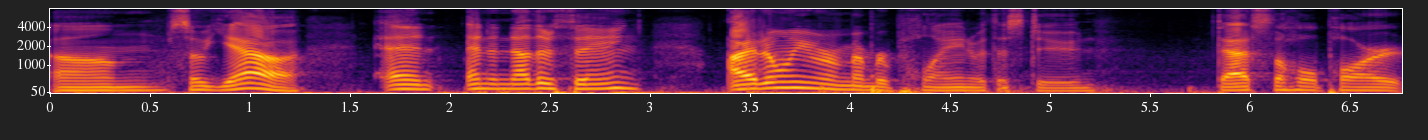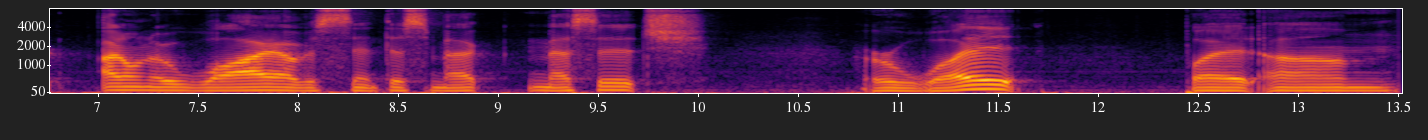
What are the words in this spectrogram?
Um, so yeah, and and another thing, I don't even remember playing with this dude. That's the whole part. I don't know why I was sent this me message or what, but um,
